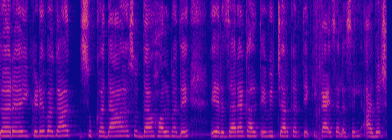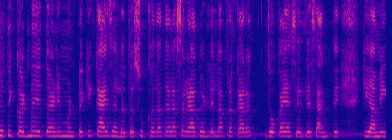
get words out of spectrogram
तर इकडे बघा सुखदासुद्धा हॉलमध्ये एरझाऱ्या घालते विचार करते की काय झालं असेल. आदर्श तिकडनं येतो आणि म्हणतो की काय झालं तर सुखदा त्याला सगळा घडलेला प्रकार जो काही असेल ते सांगते. की आम्ही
